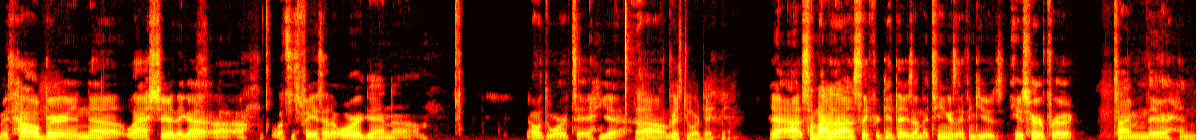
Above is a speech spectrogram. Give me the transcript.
with Haliburton uh, last year they got uh, what's his face out of Oregon. Um, oh, Duarte, yeah. Oh, um, Chris Duarte, yeah. Yeah. Uh, sometimes I honestly forget that he's on the team because I think he was he was hurt for a time there and.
